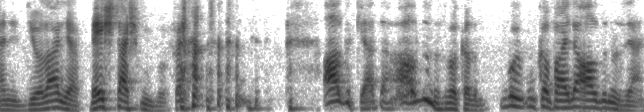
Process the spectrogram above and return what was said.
Hani diyorlar ya beş taş mı bu falan. Aldık ya tamam aldınız bakalım. Bu, bu kafayla aldınız yani.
